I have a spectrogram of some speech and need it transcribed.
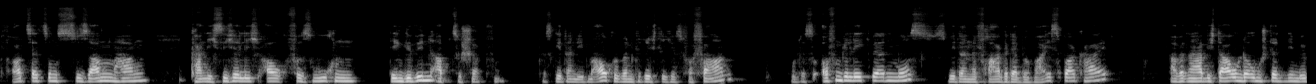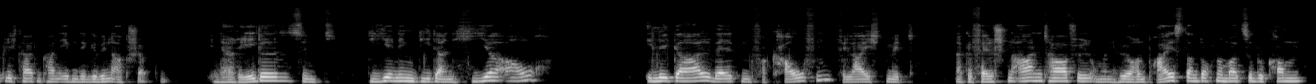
Fortsetzungszusammenhang, kann ich sicherlich auch versuchen, den Gewinn abzuschöpfen. Das geht dann eben auch über ein gerichtliches Verfahren, wo das offengelegt werden muss. Das ist wieder eine Frage der Beweisbarkeit. Aber dann habe ich da unter Umständen die Möglichkeit und kann eben den Gewinn abschöpfen in der Regel sind diejenigen, die dann hier auch illegal Welpen verkaufen, vielleicht mit einer gefälschten Ahnentafel, um einen höheren Preis dann doch nochmal zu bekommen.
